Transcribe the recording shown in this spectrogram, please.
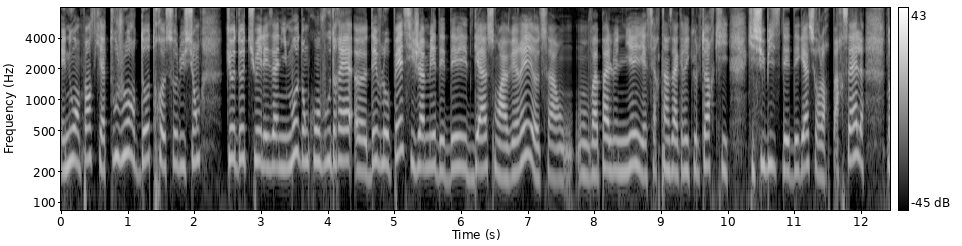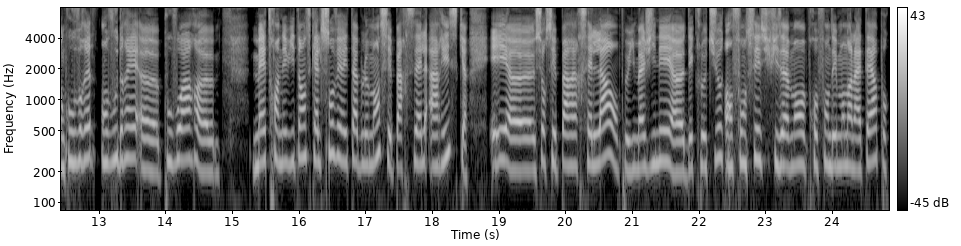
Et nous, on pense qu'il y a toujours d'autres solutions que de tuer les animaux. Donc on voudrait euh, développer, si jamais des dégâts sont avérés, ça on ne va pas le nier, il y a certains agriculteurs qui, qui subissent des dégâts sur leurs parcelles. Donc on voudrait, on voudrait pouvoir pouvoir euh, mettre en évidence quelles sont véritablement ces parcelles à risque. Et euh, sur ces parcelles-là, on peut imaginer euh, des clôtures enfoncées suffisamment profondément dans la terre pour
